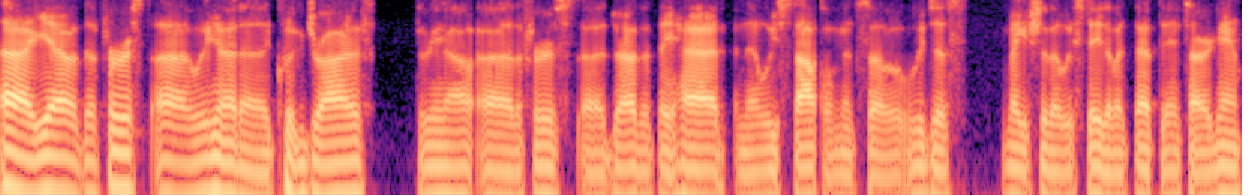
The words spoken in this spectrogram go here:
Uh, yeah, the first uh, we had a quick drive, three out, uh, the first uh, drive that they had, and then we stopped them, and so we just make sure that we stayed like that the entire game.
